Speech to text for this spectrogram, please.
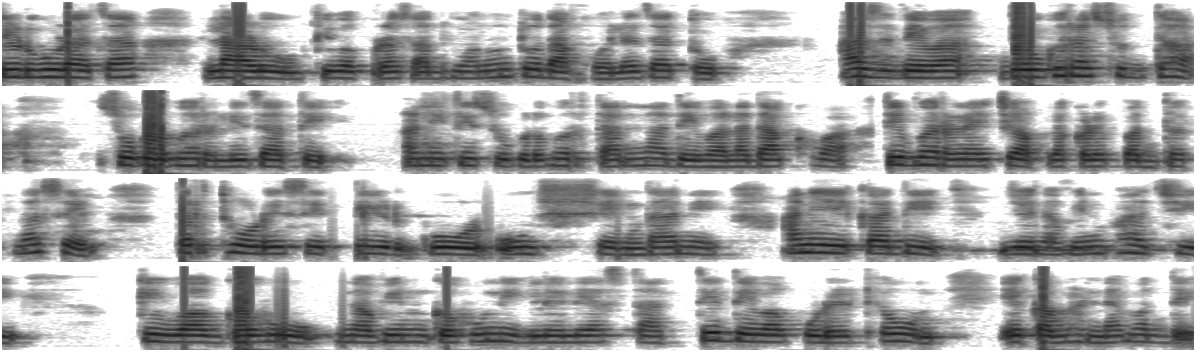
तिळगुळाचा लाडू किंवा प्रसाद म्हणून तो दाखवला जातो. आज देवा देवघरात सुद्धा सुगड भरली जाते. आणि ती सुगड भरताना देवाला दाखवा. ती भरण्याची आपल्याकडे पद्धत नसेल तर थोडेसे तीळ गोड ऊस शेंगदाणे आणि एखादी जे नवीन भाजी किंवा गहू नवीन गहू निघलेले असतात ते देवापुढे ठेवून एका भांड्यामध्ये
